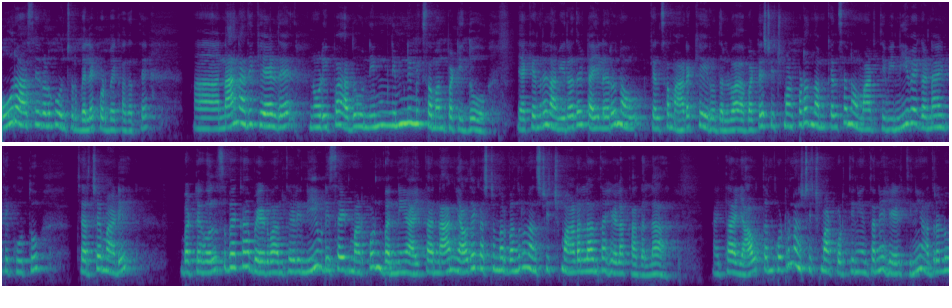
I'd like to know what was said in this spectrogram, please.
ಅವ್ರ ಆಸೆಗಳಿಗೂ ಒಂಚೂರು ಬೆಲೆ ಕೊಡಬೇಕಾಗತ್ತೆ. ನಾನು ಅದಕ್ಕೆ ಹೇಳಿದೆ, ನೋಡಿಪ್ಪ, ಅದು ನಿಮ್ಮ ನಿಮ್ಮ ನಿಮಗೆ ಸಂಬಂಧಪಟ್ಟಿದ್ದು. ಯಾಕೆಂದರೆ ನಾವು ಇರೋದೇ ಟೈಲರು, ನಾವು ಕೆಲಸ ಮಾಡೋಕ್ಕೆ ಇರೋದಲ್ವಾ? ಬಟ್ಟೆ ಸ್ಟಿಚ್ ಮಾಡ್ಕೊಡೋದು ನಮ್ಮ ಕೆಲಸ, ನಾವು ಮಾಡ್ತೀವಿ. ನೀವೇ ಗಂಡ, ಹೆಂಡ್ತಿ ಕೂತು ಚರ್ಚೆ ಮಾಡಿ ಬಟ್ಟೆ ಹೊಲಿಸ್ಬೇಕಾ ಬೇಡವಾ ಅಂಥೇಳಿ ನೀವು ಡಿಸೈಡ್ ಮಾಡ್ಕೊಂಡು ಬನ್ನಿ, ಆಯಿತಾ? ನಾನು ಯಾವುದೇ ಕಸ್ಟಮರ್ ಬಂದರೂ ನಾನು ಸ್ಟಿಚ್ ಮಾಡಲ್ಲ ಅಂತ ಹೇಳೋಕ್ಕಾಗಲ್ಲ. ಆಯಿತಾ? ಯಾವ್ದು ತಂದುಕೊಟ್ರು ನಾನು ಸ್ಟಿಚ್ ಮಾಡಿಕೊಡ್ತೀನಿ ಅಂತಲೇ ಹೇಳ್ತೀನಿ. ಅದರಲ್ಲೂ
